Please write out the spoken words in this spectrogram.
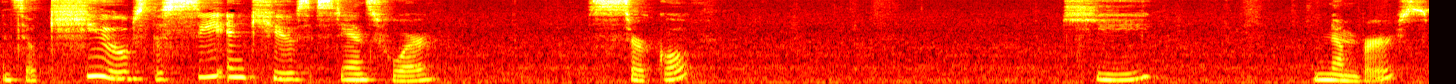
And so cubes, the C in cubes stands for circle, key numbers.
